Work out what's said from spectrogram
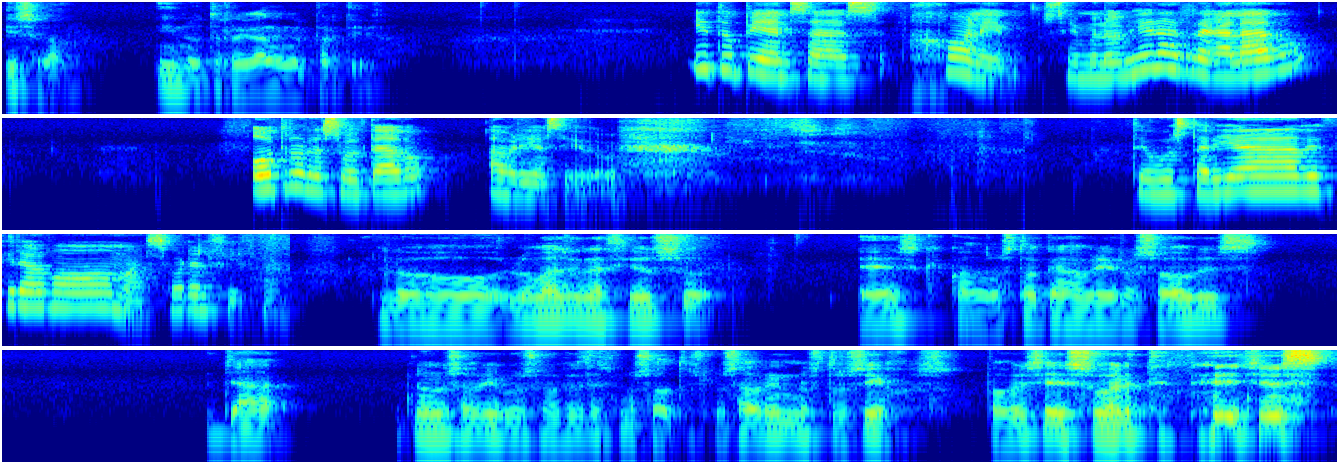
y se van. Y no te regalan el partido. Y tú piensas, jolín, si me lo hubieras regalado, otro resultado habría sido. ¿Te gustaría decir algo más sobre el FIFA? Lo, más gracioso es que cuando nos tocan abrir los sobres, ya no los abrimos a veces nosotros, los abren nuestros hijos, para ver si hay suerte en ellos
